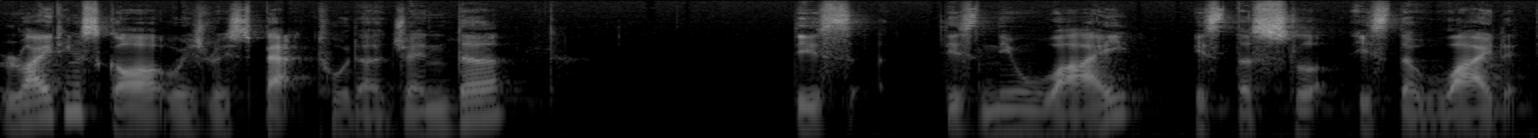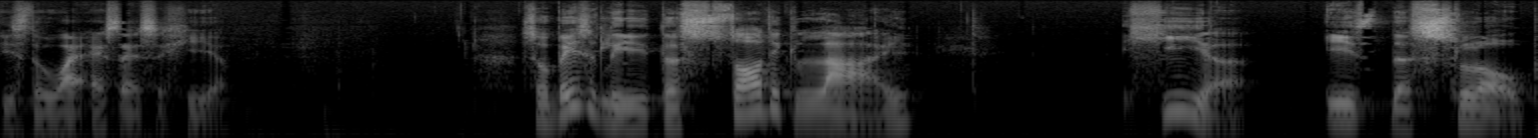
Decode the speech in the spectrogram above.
writing score with respect to the gender this this new y is the is the y is the y-axis here. So basically, the solid line here is the slope.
